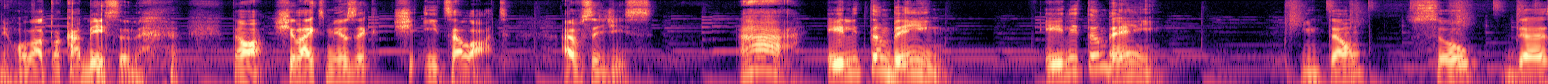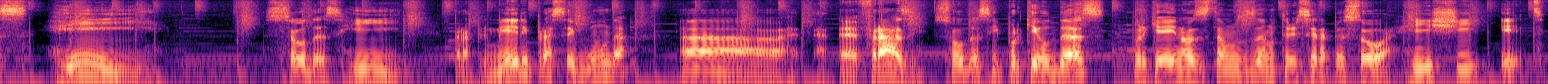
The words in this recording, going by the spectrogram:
Enrolar a tua cabeça, né? Então, ó, she likes music, she eats a lot. Aí você diz, ah, ele também. Ele também. Então, so does he. So does he. Para a primeira e para a segunda uh, frase, so does he. Por que o does? Porque aí nós estamos usando terceira pessoa, he, she, it.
